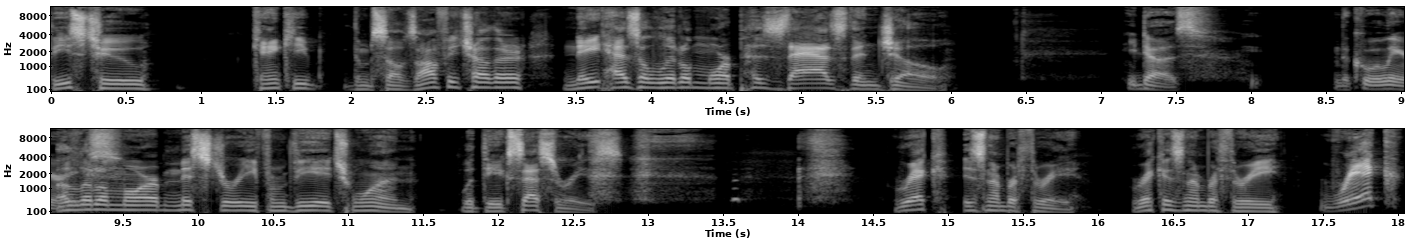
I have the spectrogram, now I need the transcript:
these two can't keep themselves off each other. Nate has a little more pizzazz than Joe. He does. The cool earrings. A little more mystery from VH1 with the accessories. Rick is number three. Rick is number three. Rick?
